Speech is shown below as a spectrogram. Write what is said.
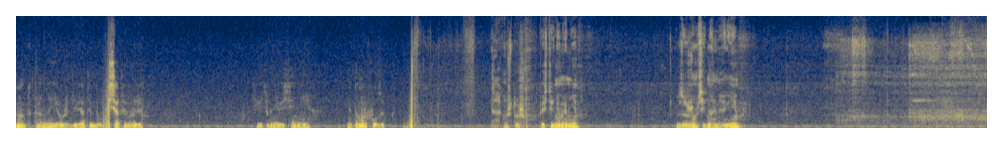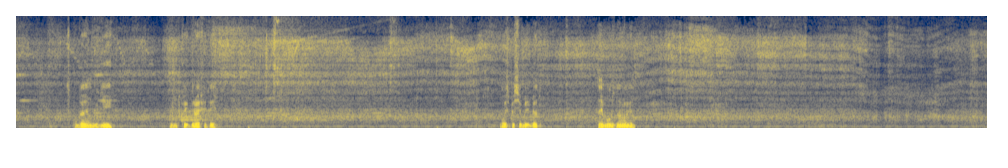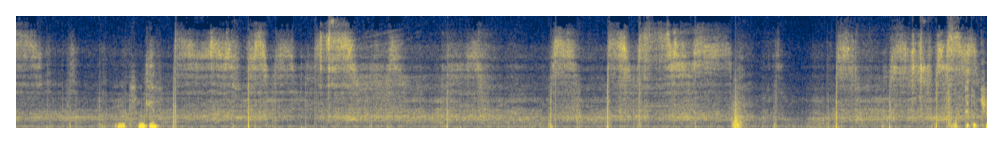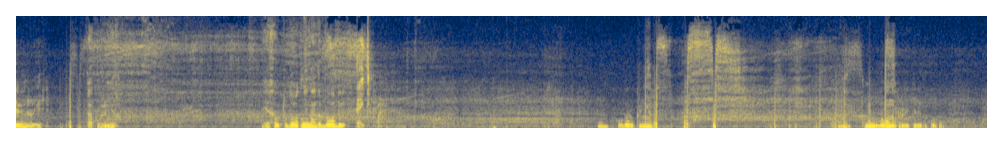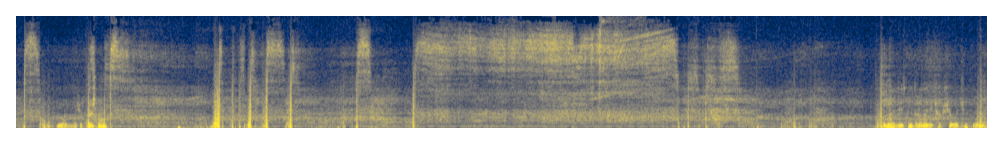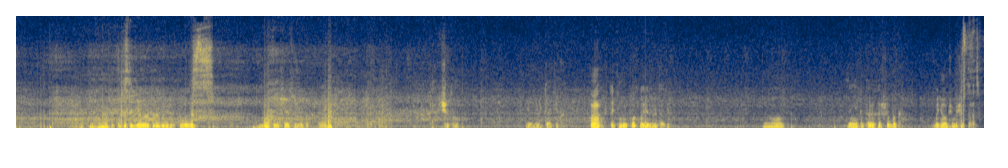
Хм, странно, я уже девятый был, десятый вроде. Удивительные весенние метаморфозы. Так, ну что ж, пристегнем ремни. Зажжем сигнальные огни. Испугаем людей жуткой графикой. Ой, спасибо, ребят. Дай бог здоровья. Тиксеньки. Ух ты, тут челленджер есть. Так, уже нет. Эх, вот туда вот не надо было бы. Эй. Так, Хугару конец. Мимо баллона пролетели, это плохо. Ну ладно, ничего страшного. Трудно здесь нитро ловить вообще, очень трудно. Не знаю, как вот это делают разные виртуозы. Но получается жопа какая-то. Так, что там? Результатик. Хм, кстати, неплохой результатик. Ну, за некоторых ошибок будем, в общем, еще стараться.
